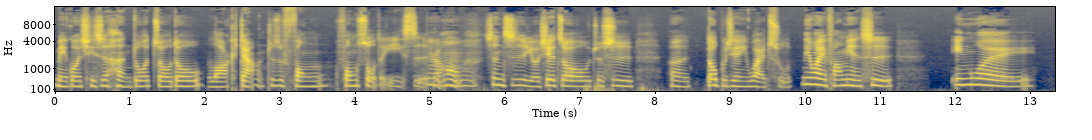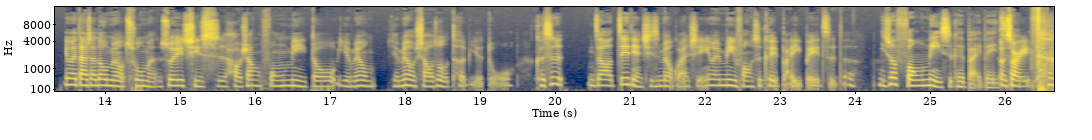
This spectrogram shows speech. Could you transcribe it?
美国其实很多州都 lock down，就是封封锁的意思。然后甚至有些州就是呃。都不建议外出。另外一方面是，因为因为大家都没有出门，所以其实好像蜂蜜都也没有也没有销售的特别多。可是你知道这一点其实没有关系，因为蜜蜂是可以摆一辈子的。你说蜂蜜是可以摆一辈子？呃，sorry，蜂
